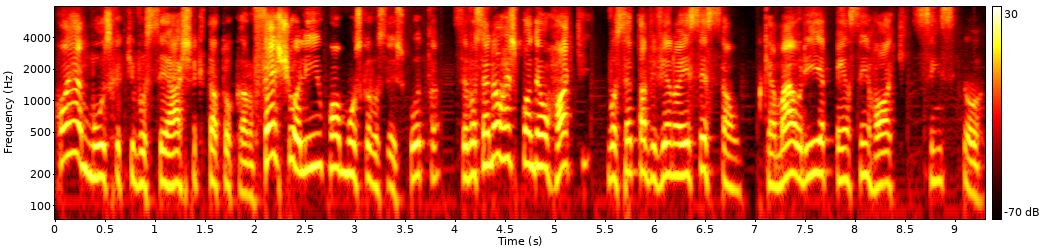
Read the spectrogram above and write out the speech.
qual é a música que você acha que está tocando? Fecha o olhinho, qual música você escuta? Se você não respondeu rock, você está vivendo a exceção, porque a maioria pensa em rock, sim senhor.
